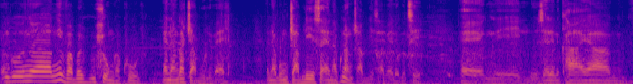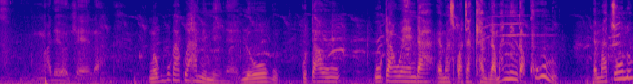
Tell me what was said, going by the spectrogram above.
ngiva buhlungu kakhulu and angikajabuli vele and akungijabulisa and akunangijabulisa vele ukuthi eh ngiluzele likhaya ngaleyo ndlela ngokubuka kwami mina lokhu kutawu utawenda emasquatter camp lamaningi kakhulu. ematsulu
